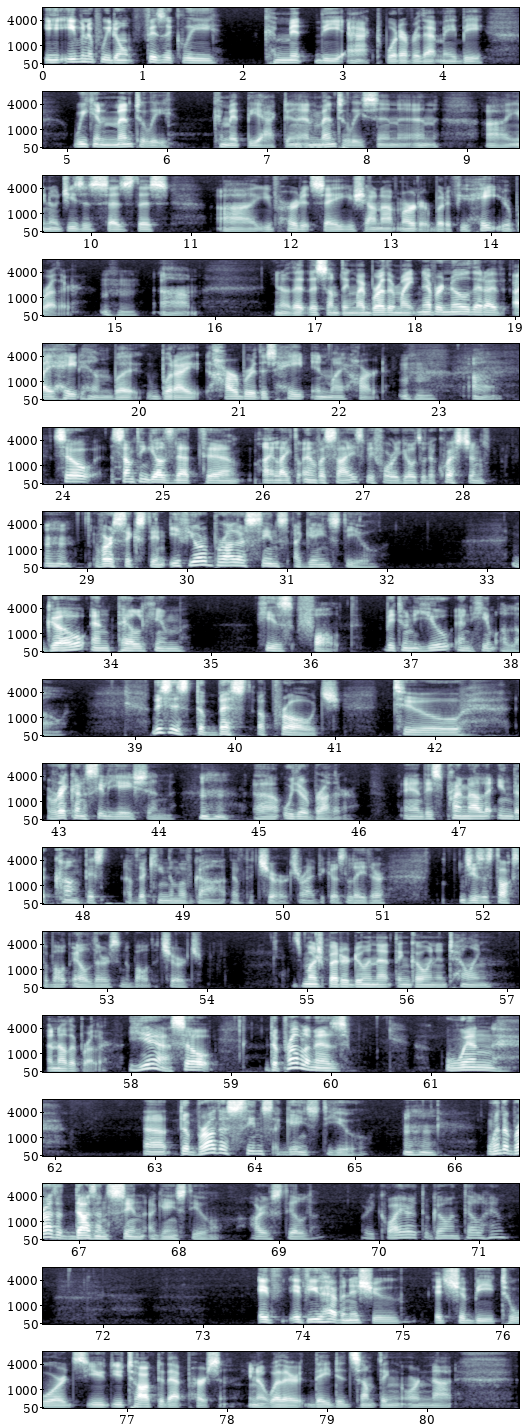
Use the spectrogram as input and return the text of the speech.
e- even if we don't physically commit the act, whatever that may be, we can mentally commit the act and, and Mhm. mentally sin. And, uh, you know, Jesus says this uh, you've heard it say, you shall not murder. But if you hate your brother, Mm-hmm. um, you know that that's something my brother might never know that I I hate him, but but I harbor this hate in my heart. Mm-hmm. Um, So, something else that uh, I like to emphasize before we go to the question, mhm. verse 16 If your brother sins against you, go and tell him his fault between you and him alone. This is the best approach to reconciliation Mhm. uh, with your brother. And it's primarily in the context of the kingdom of God, of the church, right? Because later Jesus talks about elders and about the church. It's much better doing that than going and telling another brother. Yeah. So the problem is when uh, the brother sins against you, Mm-hmm. when the brother doesn't sin against you, are you still required to go and tell him? If if you have an issue, it should be towards you. You talk to that person, you know, whether they did something or not.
